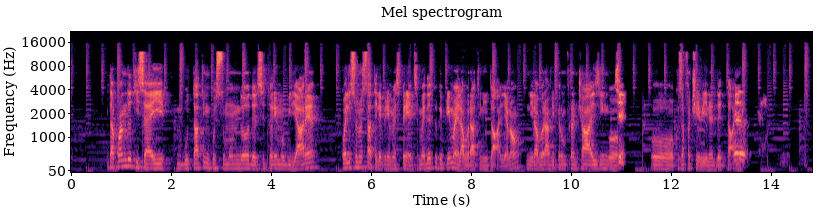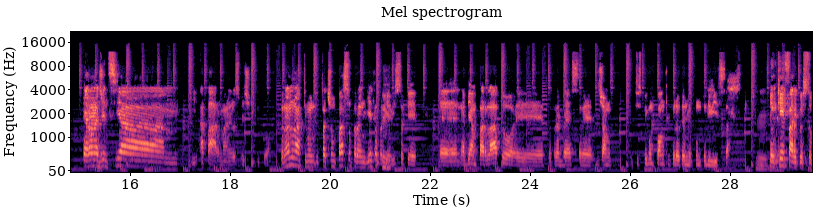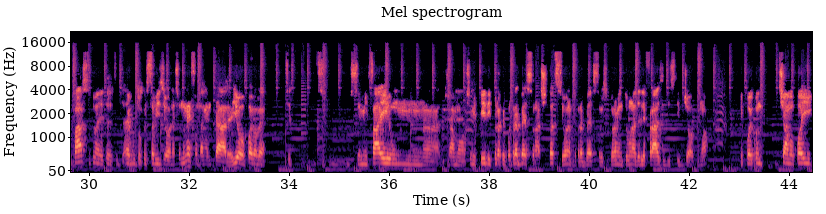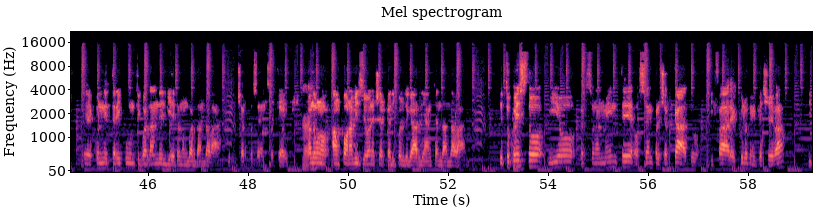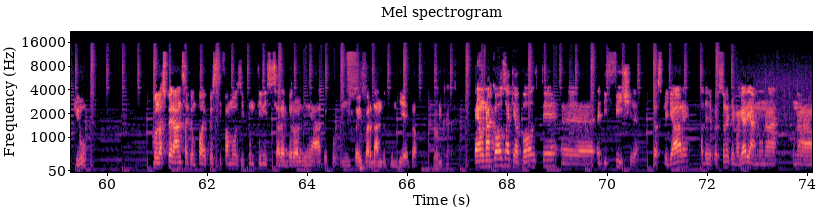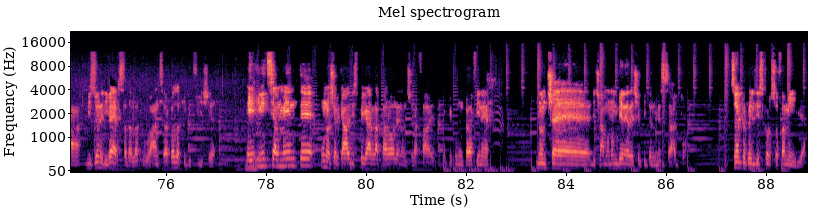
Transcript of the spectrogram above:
da quando ti sei buttato in questo mondo del settore immobiliare quali sono state le prime esperienze? Mi hai detto che prima hai lavorato in Italia, no? Quindi lavoravi per un franchising o, sì. o cosa facevi nel dettaglio? Eh, era un'agenzia mm, a Parma nello specifico. Tornando un attimo, faccio un passo però indietro perché sì. visto che eh, ne abbiamo parlato e potrebbe essere, diciamo, ti spiego un po' anche quello che è il mio punto di vista. Mm. Perché fare questo passo? Tu mi hai detto hai avuto questa visione, secondo me è fondamentale. Io poi, vabbè, se, se mi fai un, diciamo, se mi chiedi quella che potrebbe essere una citazione, potrebbe essere sicuramente una delle frasi di Steve Jobs, no? Che poi, diciamo, poi eh, connettere i punti guardando indietro, non guardando avanti, in un certo senso, ok? Eh. Quando uno ha un po' una visione, cerca di collegarli anche andando avanti. Detto questo, io personalmente ho sempre cercato di fare quello che mi piaceva di più, con la speranza che un po' questi famosi puntini si sarebbero allineati comunque guardandoti indietro. Okay. È una cosa che a volte eh, è difficile da spiegare a delle persone che magari hanno una, una visione diversa dalla tua, anzi la cosa più difficile. E mm. inizialmente uno cercava di spiegarla a parole e non ce la fai, perché comunque alla fine non c'è, diciamo, non viene recepito il messaggio. Sempre per il discorso famiglia.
